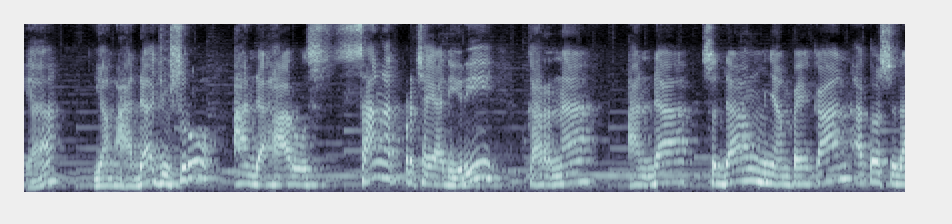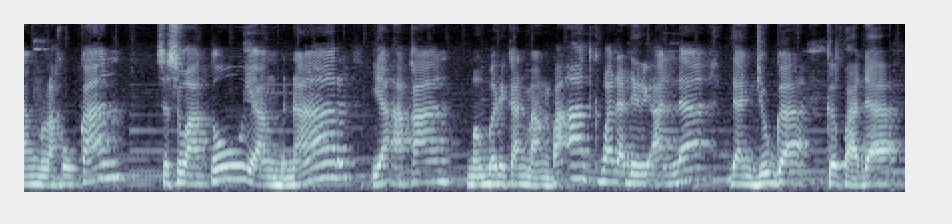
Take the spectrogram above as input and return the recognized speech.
Ya, yang ada justru Anda harus sangat percaya diri karena Anda sedang menyampaikan atau sedang melakukan sesuatu yang benar yang akan memberikan manfaat kepada diri Anda dan juga kepada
